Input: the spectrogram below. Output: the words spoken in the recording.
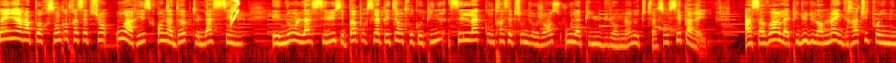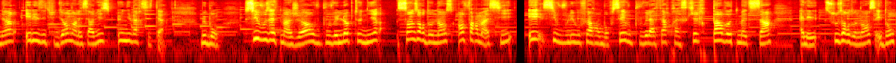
quand il y a un rapport sans contraception ou à risque, on adopte l'ACU. Et non, l'ACU, c'est pas pour se la péter entre copines, c'est la contraception d'urgence ou la pilule du lendemain, de toute façon, c'est pareil. À savoir, la pilule du lendemain est gratuite pour les mineurs et les étudiants dans les services universitaires. Mais bon, si vous êtes majeur, vous pouvez l'obtenir sans ordonnance en pharmacie et si vous voulez vous faire rembourser, vous pouvez la faire prescrire par votre médecin. Elle est sous ordonnance et donc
